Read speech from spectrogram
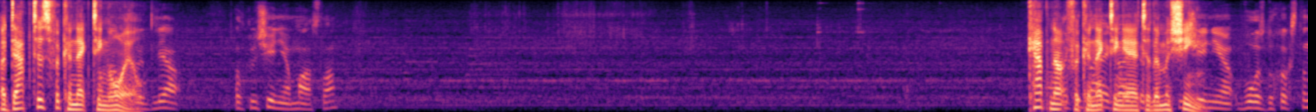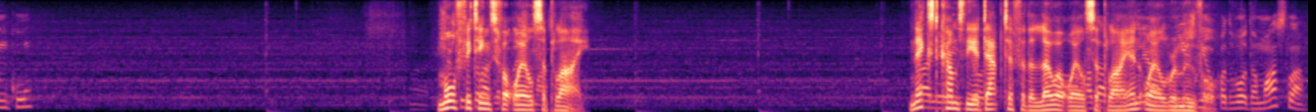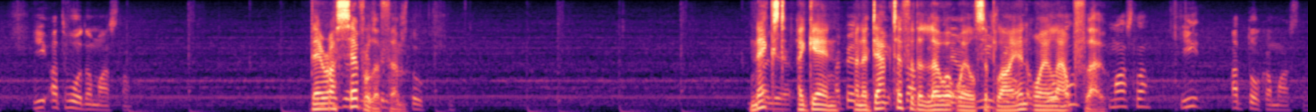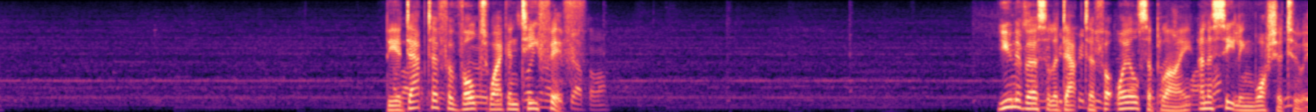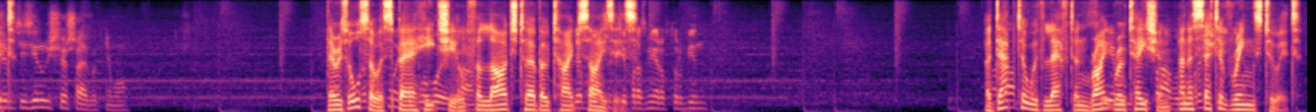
adapters for connecting oil, cap nut for connecting air to the machine. More fittings for oil supply. Next comes the adapter for the lower oil supply and oil removal. There are several of them. Next, again, an adapter for the lower oil supply and oil outflow. The adapter for Volkswagen T5. Universal adapter for oil supply and a sealing washer to it. There is also a spare heat shield for large turbo type sizes. Adapter with left and right rotation and a set of rings to it.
